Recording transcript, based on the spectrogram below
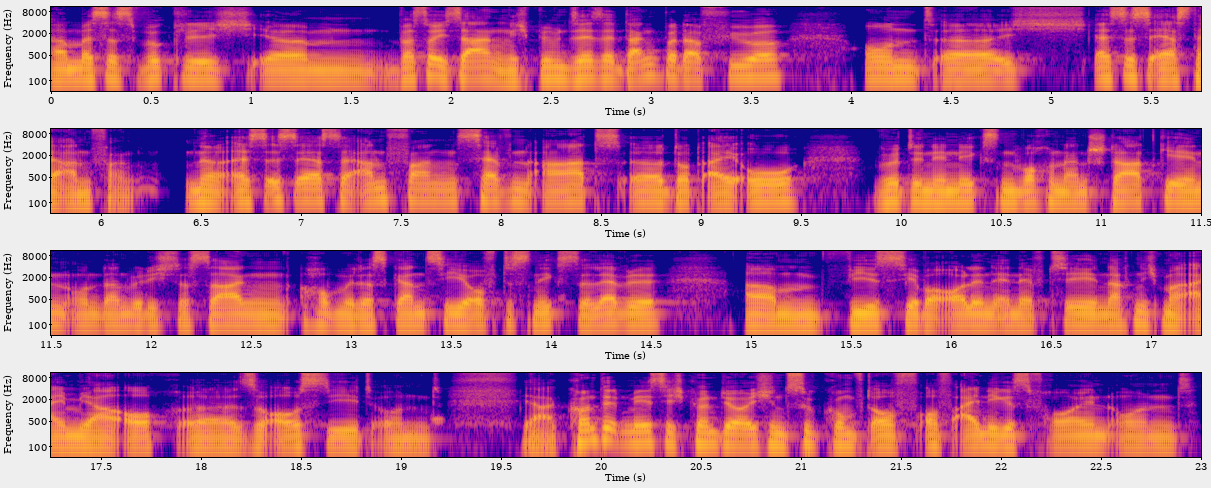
Ähm, es ist wirklich, ähm, was soll ich sagen? Ich bin sehr, sehr dankbar dafür und äh, ich, es ist erst der Anfang. Ne? Es ist erst der Anfang. 7art.io äh, wird in den nächsten Wochen an den Start gehen und dann würde ich das sagen, hauen wir das Ganze hier auf das nächste Level, ähm, wie es hier bei All in NFT nach nicht mal einem Jahr auch äh, so aussieht und ja, contentmäßig könnt ihr euch in Zukunft auf, auf einiges freuen und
